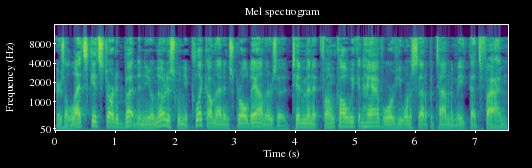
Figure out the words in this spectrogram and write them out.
There's a Let's Get Started button, and you'll notice when you click on that and scroll down, there's a 10 minute phone call we can have, or if you want to set up a time to meet, that's fine.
